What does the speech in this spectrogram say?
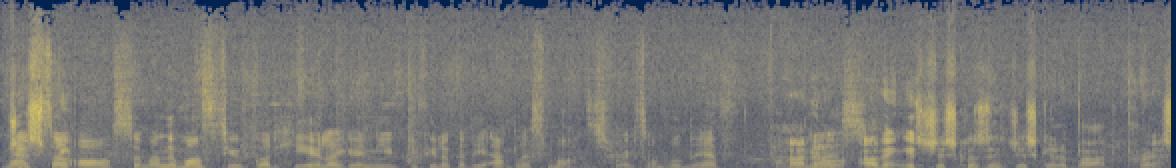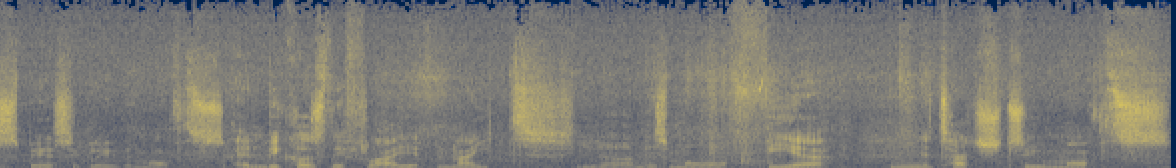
Moths are awesome, and the moths you've got here, like, and you, if you look at the Atlas moths, for example, they're fabulous. I know. I think it's just because they just get a bad press, basically, the moths. And because they fly at night, you know, and there's more fear Mm. attached to moths.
